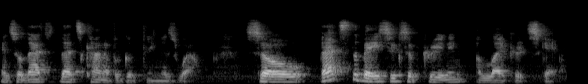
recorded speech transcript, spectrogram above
And so that's, that's kind of a good thing as well. So that's the basics of creating a Likert scale.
